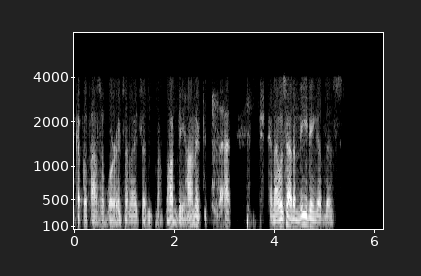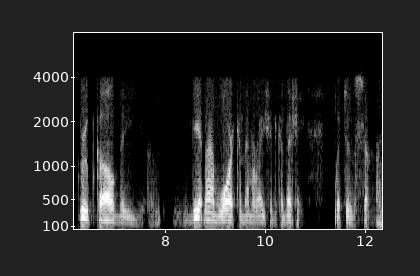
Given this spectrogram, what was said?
a couple of thousand words, and I said I'd be honored to do that. And I was at a meeting of this group called the uh, Vietnam War Commemoration Commission, which is uh,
